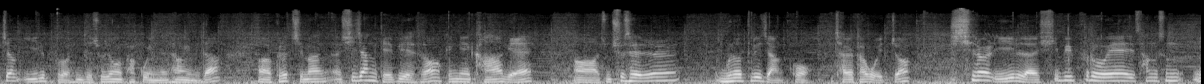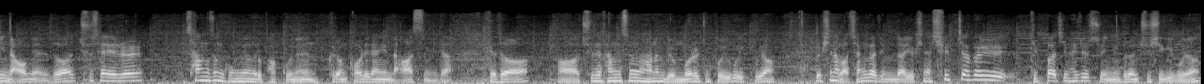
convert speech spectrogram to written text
1.21% 현재 조정을 받고 있는 상황입니다. 어, 그렇지만 시장 대비해서 굉장히 강하게 어, 좀 추세를 무너뜨리지 않고 잘 가고 있죠. 7월 2일 날 12%의 상승이 나오면서 추세를 상승 국면으로 바꾸는 그런 거래량이 나왔습니다. 그래서 어, 추세 상승하는 면모를 좀 보이고 있고요. 역시나 마찬가지입니다. 역시나 실적을 뒷받침해 줄 수 있는 그런 주식이고요.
